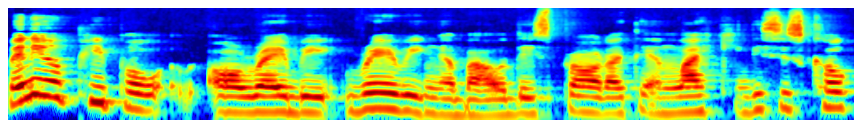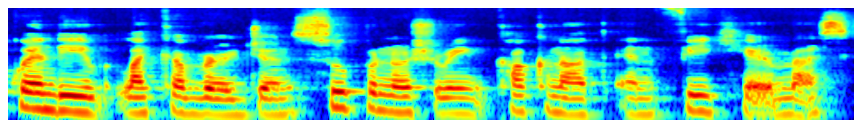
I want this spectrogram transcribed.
many of people are raving about this product and liking. This is Coco and Eve like a virgin, super nurturing coconut and fig hair mask.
